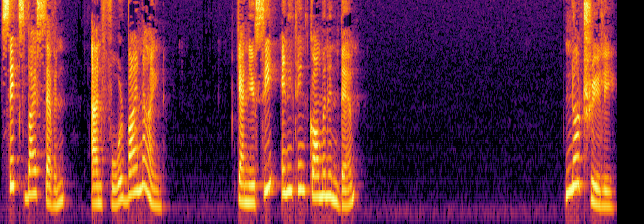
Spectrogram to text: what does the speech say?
6 by 7 and 4 by 9. Can you see anything common in them? Not really.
